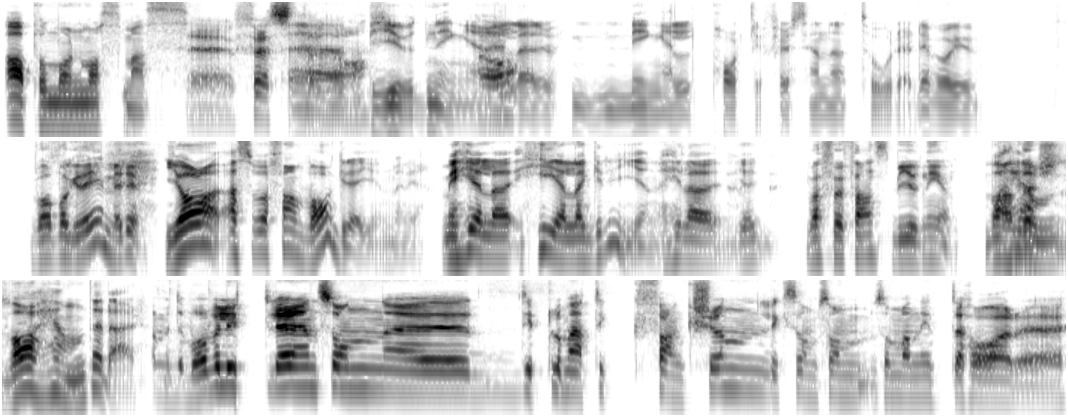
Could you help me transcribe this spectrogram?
Ja, på Mon Mothmas Eh, fest eh, ja. bjudning Ja. eller mingelparty för senatorer. Det var ju... Vad var grejen med det? Ja, alltså vad fan var grejen med det? Med hela, hela grejen? Hela, jag, Varför fanns bjudningen? vad, Anders? vad hände där? Ja, men det var väl ytterligare en sån eh, diplomatic function liksom som, som man inte har eh,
